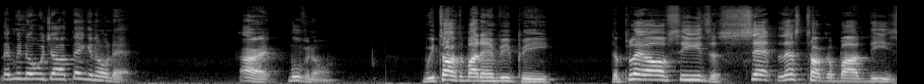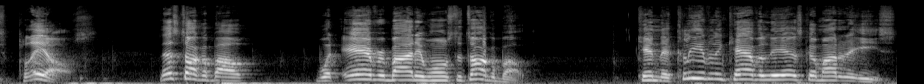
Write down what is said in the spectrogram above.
Let me know what y'all thinking on that. All right, moving on. We talked about MVP. The playoff seeds are set. Let's talk about these playoffs. Let's talk about what everybody wants to talk about. Can the Cleveland Cavaliers come out of the East?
